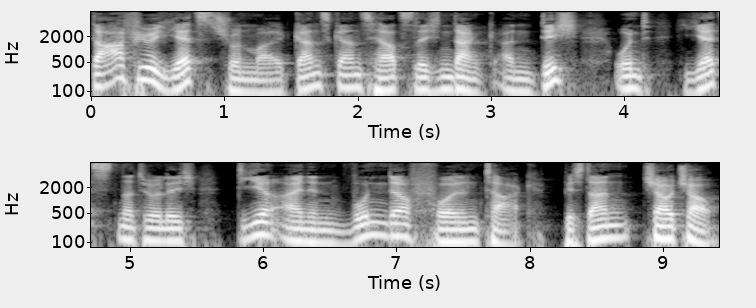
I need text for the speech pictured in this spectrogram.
Dafür jetzt schon mal ganz, ganz herzlichen Dank an dich und jetzt natürlich dir einen wundervollen Tag. Bis dann, ciao, ciao.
